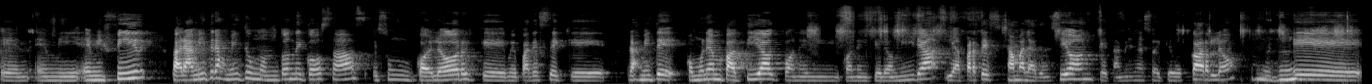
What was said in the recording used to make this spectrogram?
en, en, mi, en mi feed para mí transmite un montón de cosas, es un color que me parece que transmite como una empatía con el, con el que lo mira y aparte llama la atención, que también eso hay que buscarlo. Eh,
